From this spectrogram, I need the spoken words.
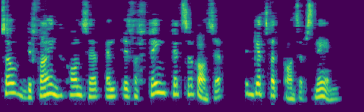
So define the concept and if a thing fits the concept, it gets that concept's name.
